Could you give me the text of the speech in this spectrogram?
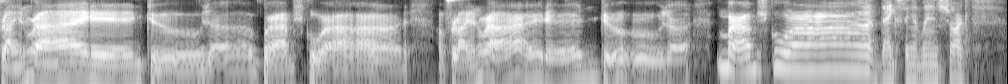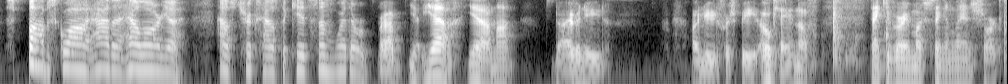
Flying right into the Bob Squad. I'm flying right into the Bob Squad. Thanks, singing Land Shark. Bob Squad, how the hell are ya? How's tricks? How's the kids? Some weather? Bob? Yeah, yeah, yeah. I'm not. I have a need. A need for speed. Okay, enough. Thank you very much, singing Land Shark.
